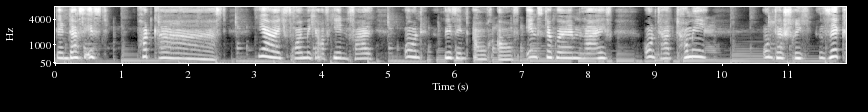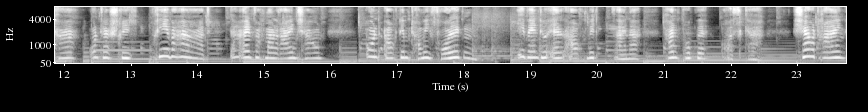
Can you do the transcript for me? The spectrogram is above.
denn das ist Podcast. Ja, ich freue mich auf jeden Fall. Und wir sind auch auf Instagram live unter Tommy unterstrich unterstrich privat. Da einfach mal reinschauen und auch dem Tommy folgen. Eventuell auch mit seiner Handpuppe Oscar. Schaut rein,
